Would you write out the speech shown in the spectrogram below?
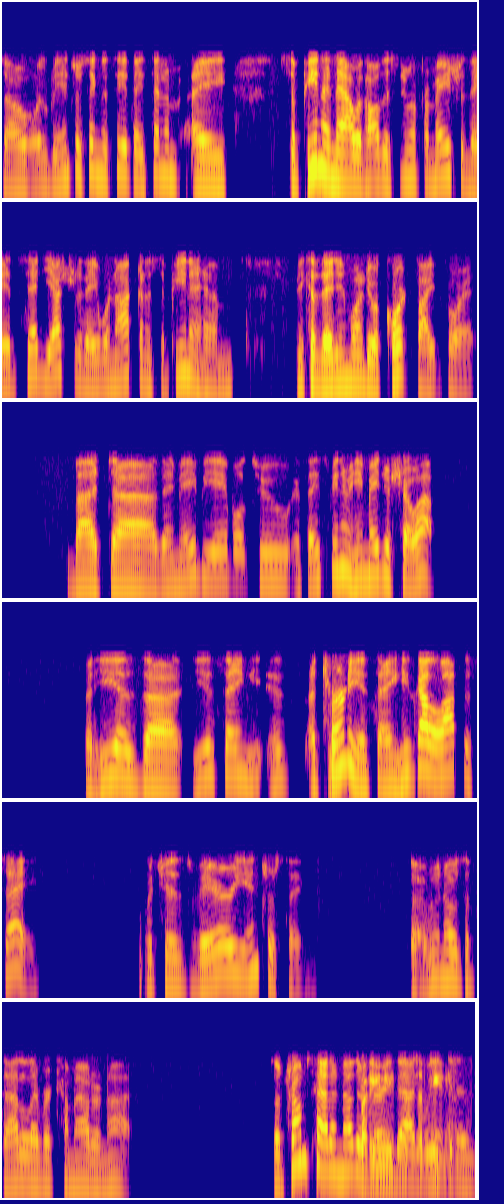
So it'll be interesting to see if they send him a subpoena now with all this new information. They had said yesterday we're not going to subpoena him because they didn't want to do a court fight for it. But uh, they may be able to, if they subpoena him, he may just show up. But he is uh, he is saying he, his attorney is saying he's got a lot to say, which is very interesting. So who knows if that'll ever come out or not. So Trump's had another very bad week in his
